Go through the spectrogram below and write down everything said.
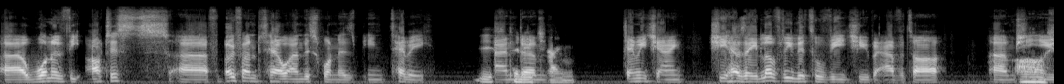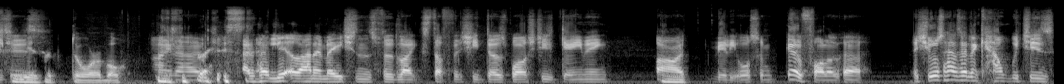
uh, one of the artists uh, for both Undertale and this one has been Temmie Yes, And, Kenny um, Chang. Temmie Chang. She has a lovely little VTuber avatar. Um, she Oh, uses. she is adorable. I know. And her little animations for like stuff that she does while she's gaming are really awesome. Go follow her. And she also has an account which is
